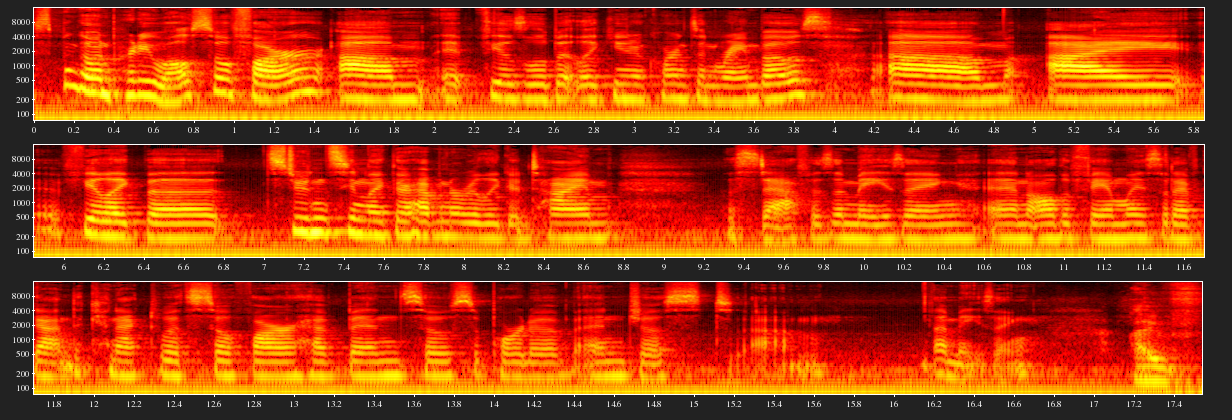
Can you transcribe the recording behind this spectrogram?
It's been going pretty well so far. Um, it feels a little bit like unicorns and rainbows. Um, I feel like the students seem like they're having a really good time. The staff is amazing, and all the families that I've gotten to connect with so far have been so supportive and just um, amazing. I've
